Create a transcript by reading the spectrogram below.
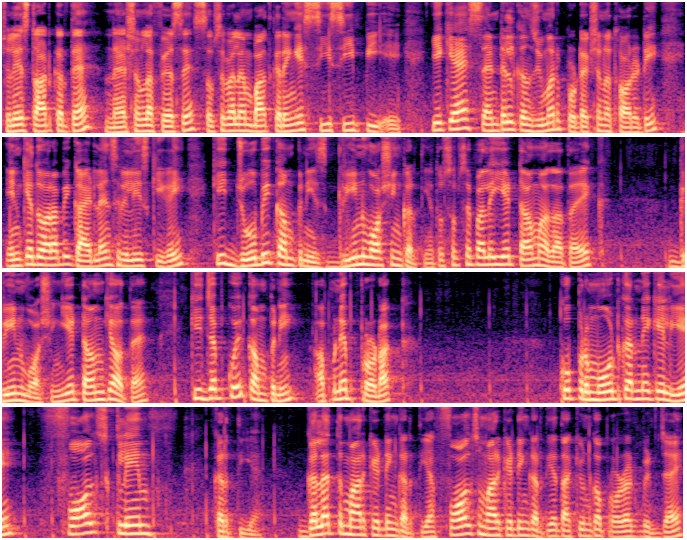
चलिए स्टार्ट करते हैं नेशनल अफेयर से सबसे पहले हम बात करेंगे सी सी पी ए ये क्या है सेंट्रल कंज्यूमर प्रोटेक्शन अथॉरिटी इनके द्वारा भी गाइडलाइंस रिलीज़ की गई कि जो भी कंपनीज़ ग्रीन वॉशिंग करती हैं तो सबसे पहले ये टर्म आ जाता है एक ग्रीन वॉशिंग ये टर्म क्या होता है? कि जब कोई कंपनी अपने प्रोडक्ट को प्रमोट करने के लिए फॉल्स क्लेम करती है, गलत मार्केटिंग करती है फॉल्स मार्केटिंग करती है ताकि उनका प्रोडक्ट बिक जाए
